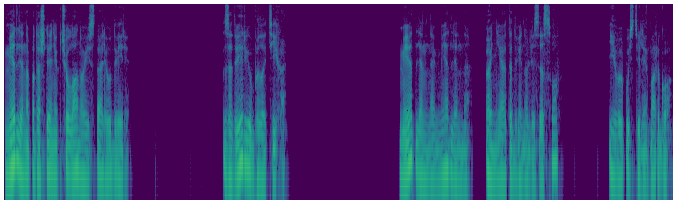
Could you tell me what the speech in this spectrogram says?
Медленно подошли они к чулану и стали у двери. За дверью было тихо. Медленно, медленно они отодвинули засов и выпустили Марго.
